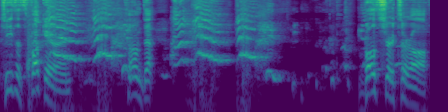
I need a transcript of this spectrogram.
Jesus fuck Aaron. Calm down. Both shirts are off.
